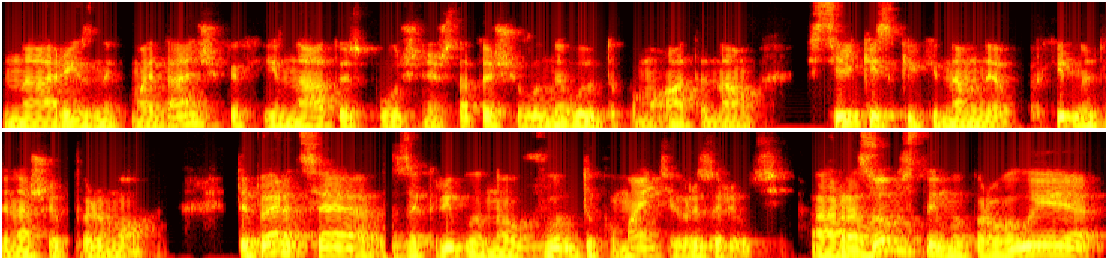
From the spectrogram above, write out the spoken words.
на різних майданчиках, і НАТО і Сполучені Штати, що вони будуть допомагати нам стільки, скільки нам необхідно для нашої перемоги. Тепер це закріплено в документі в резолюції. А разом з тим ми провели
